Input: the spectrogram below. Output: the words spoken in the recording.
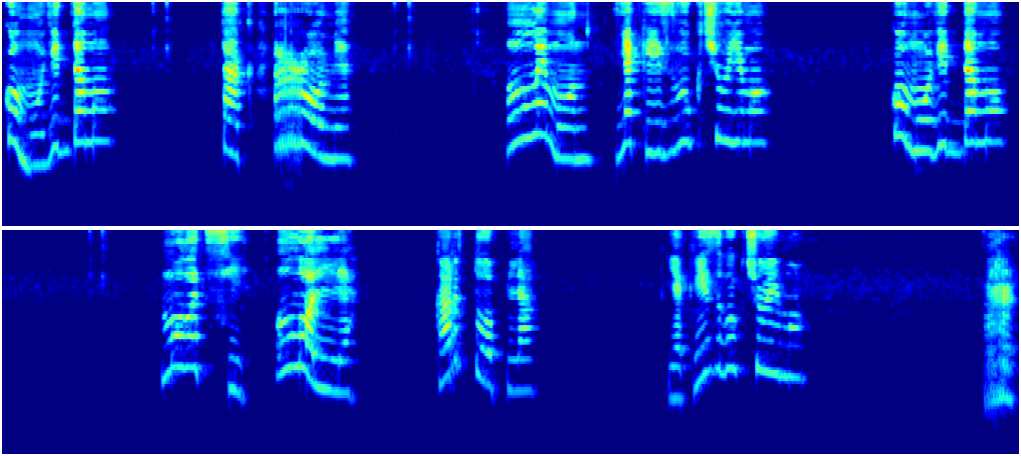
Кому віддамо? Так, ромі. Лимон. Який звук чуємо? Кому віддамо? Молодці. Лоллі. Картопля. Який звук чуємо? Р.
